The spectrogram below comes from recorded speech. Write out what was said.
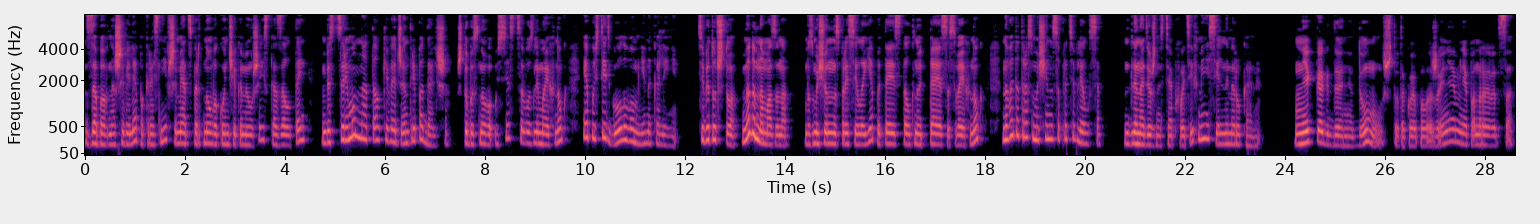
Забавно шевеля покрасневшими от спиртного кончиками ушей, сказал Тай, бесцеремонно отталкивая Джентри подальше, чтобы снова усесться возле моих ног и опустить голову мне на колени. «Тебе тут что, медом намазано?» – возмущенно спросила я, пытаясь столкнуть Тая со своих ног, но в этот раз мужчина сопротивлялся, для надежности обхватив меня сильными руками. «Никогда не думал, что такое положение мне понравится,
